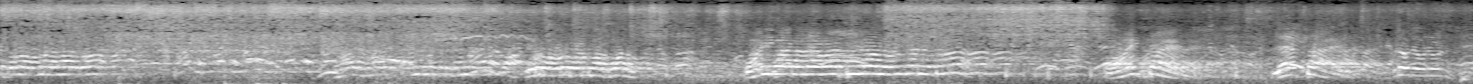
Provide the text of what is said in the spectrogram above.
ரொம்ப நல்லா இருக்கும் Right side, left side.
